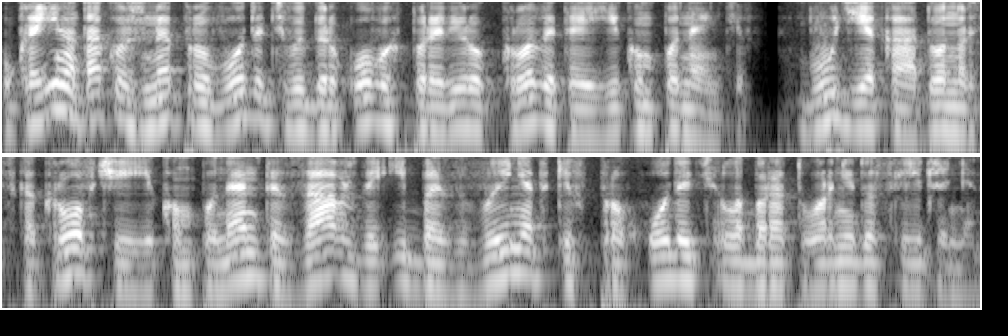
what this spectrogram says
Україна також не проводить вибіркових перевірок крові та її компонентів. Будь-яка донорська кров чи її компоненти завжди і без винятків проходить лабораторні дослідження.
